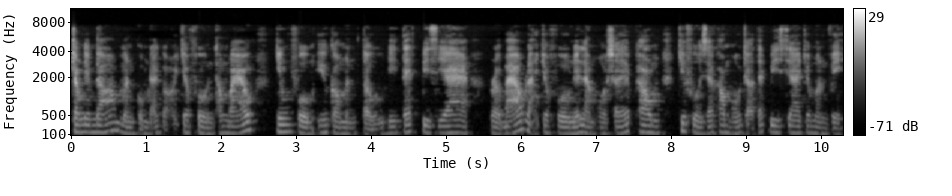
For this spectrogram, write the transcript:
Trong đêm đó mình cũng đã gọi cho phường thông báo nhưng phường yêu cầu mình tự đi test PCR rồi báo lại cho phường để làm hồ sơ F0 chứ phường sẽ không hỗ trợ test PCR cho mình vì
